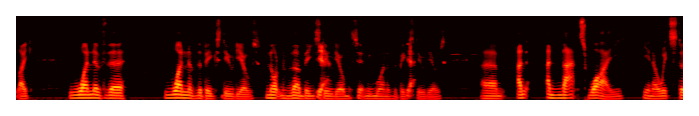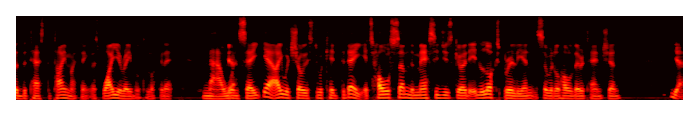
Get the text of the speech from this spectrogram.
like one of the one of the big studios not the big Yeah. studio but certainly one of the big Yeah. studios um and and that's why you know it stood the test of time i think that's why you're able to look at it now Yeah. and say yeah i would show this to a kid today it's wholesome the message is good it looks brilliant so it'll hold their attention Yeah.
